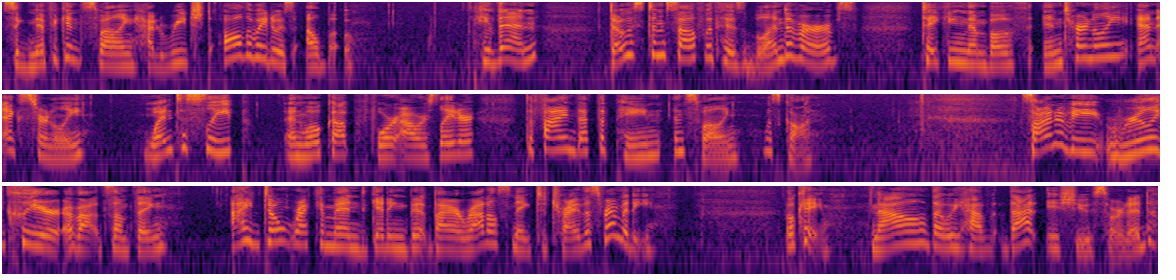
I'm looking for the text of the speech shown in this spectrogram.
significant swelling had reached all the way to his elbow. He then dosed himself with his blend of herbs, taking them both internally and externally, went to sleep, and woke up four hours later to find that the pain and swelling was gone. So I'm going to be really clear about something. I don't recommend getting bit by a rattlesnake to try this remedy. Okay, now that we have that issue sorted,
